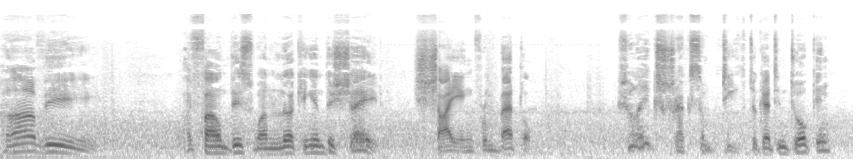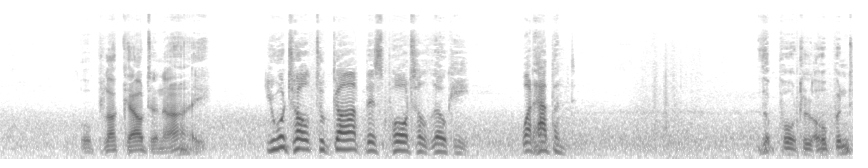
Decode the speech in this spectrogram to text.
Havi! I found this one lurking in the shade, shying from battle. Shall I extract some teeth to get him talking? Or pluck out an eye? You were told to guard this portal, Loki. What happened? The portal opened,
